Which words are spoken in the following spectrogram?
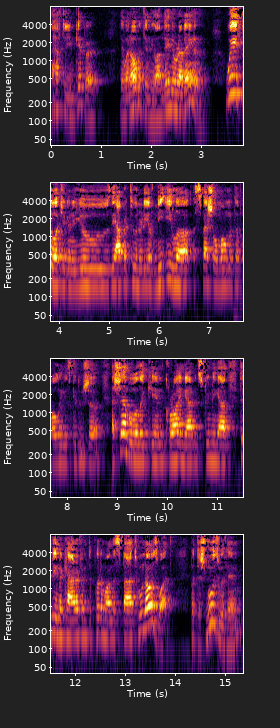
after Yom Kippur, they went over to me, Lamdenu Rabbeinu. We thought you're going to use the opportunity of Ni'ila, a special moment of holiness, Kedusha, Hashem Elikim, crying out and screaming out to be Makar of him, to put him on the spot, who knows what. But to schmooze with him,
